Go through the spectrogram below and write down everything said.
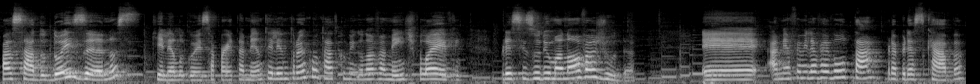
Passado dois anos que ele alugou esse apartamento, ele entrou em contato comigo novamente e falou: Evelyn, preciso de uma nova ajuda. É, a minha família vai voltar para Piracicaba,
